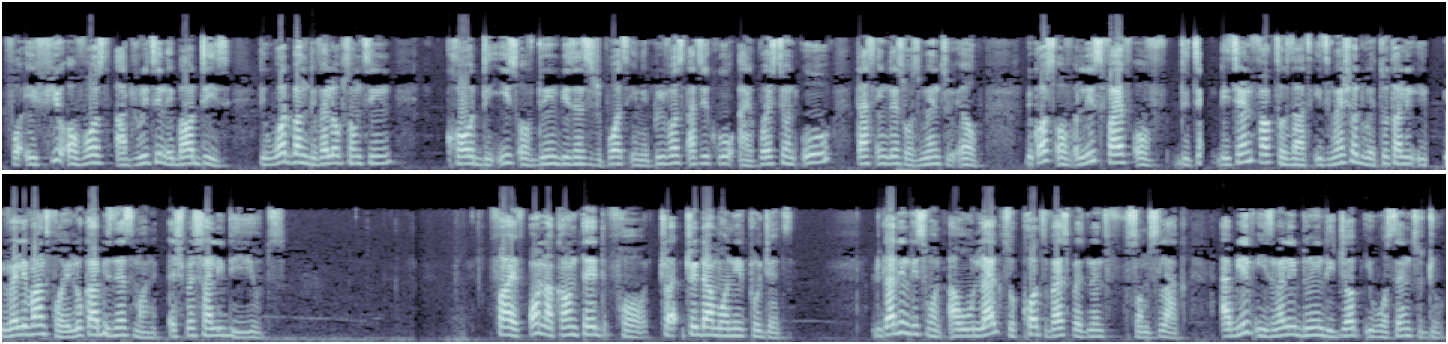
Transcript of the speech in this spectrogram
For a few of us had written about this, the World Bank developed something called the Ease of Doing Business report in a previous article. I questioned who that index was meant to help because of at least five of the, ten, the 10 factors that it mentioned were totally irrelevant for a local businessman, especially the youth. 5. Unaccounted for tra TraderMoni projects. Regarding this one, I would like to cut Vice President some slack. I believe he is merely doing the job he was sent to do.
